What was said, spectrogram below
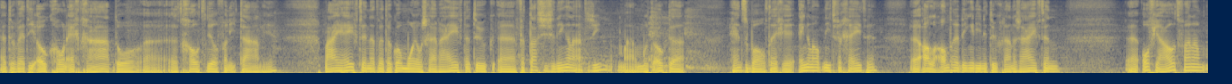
En toen werd hij ook gewoon echt gehaat door uh, het grote deel van Italië. Maar hij heeft, en dat werd ook wel mooi omschreven, hij heeft natuurlijk uh, fantastische dingen laten zien. Maar we moeten ook de handsbal tegen Engeland niet vergeten. Uh, alle andere dingen die hij natuurlijk gedaan. Dus hij heeft een, of je houdt van hem,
